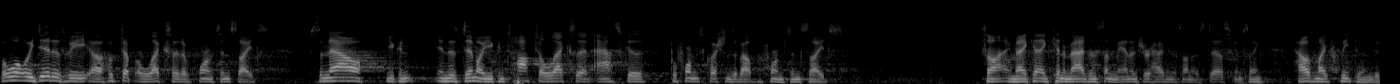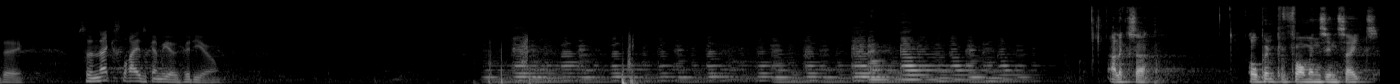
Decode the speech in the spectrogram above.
But what we did is we uh, hooked up Alexa to Performance Insights. So now you can, in this demo, you can talk to Alexa and ask performance questions about Performance Insights. So I, mean, I can imagine some manager having this on his desk and saying, how's my fleet doing today? So the next slide is going to be a video. Alexa, open Performance Insights.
